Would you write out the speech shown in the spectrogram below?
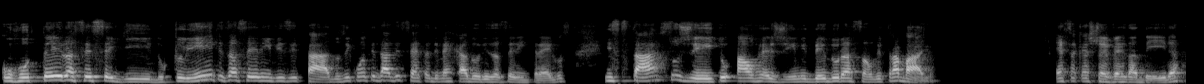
com roteiro a ser seguido, clientes a serem visitados e quantidade certa de mercadorias a serem entregues, está sujeito ao regime de duração de trabalho. Essa questão é verdadeira,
